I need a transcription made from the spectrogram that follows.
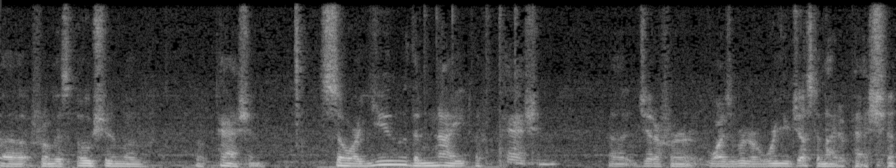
uh, from this ocean of, of passion. So are you the knight of passion, uh, Jennifer Weisselberg, or were you just a knight of passion?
